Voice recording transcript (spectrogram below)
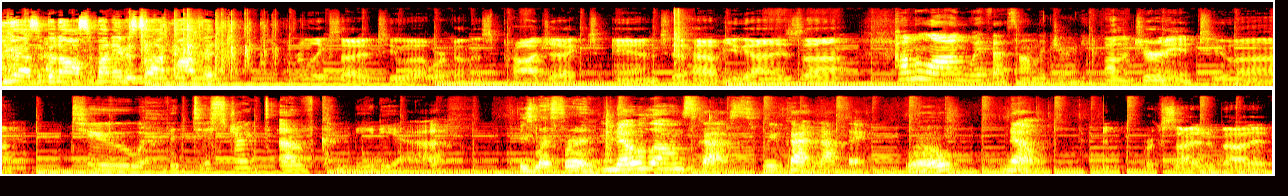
You guys have been awesome. My name is Doc Moffat. I'm really excited to uh, work on this project and to have you guys uh, Come along with us on the journey on the journey to. Uh, to the District of Comedia. He's my friend. No loans, Gus. We've got nothing. No? No. we're excited about it.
